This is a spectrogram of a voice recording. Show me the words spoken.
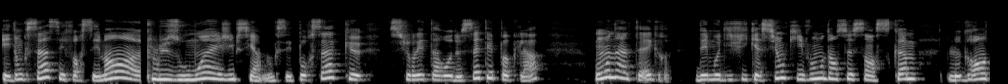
Et donc ça, c'est forcément euh, plus ou moins égyptien. Donc c'est pour ça que sur les tarots de cette époque-là, on intègre des modifications qui vont dans ce sens, comme le grand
